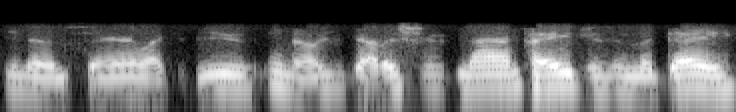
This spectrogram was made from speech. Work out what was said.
You know what I'm saying? Like if you you know, you gotta shoot nine pages in the day,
